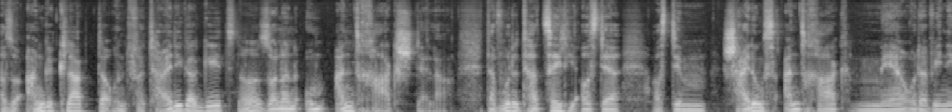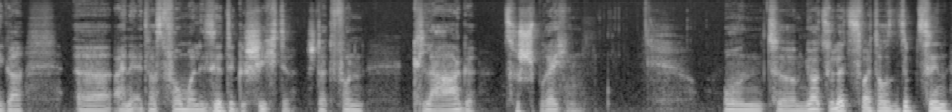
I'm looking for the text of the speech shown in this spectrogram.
also Angeklagter und Verteidiger geht, ne, sondern um Antragsteller. Da wurde tatsächlich aus, der, aus dem Scheidungsantrag mehr oder weniger äh, eine etwas formalisierte Geschichte statt von Klage zu sprechen. Und ähm, ja, zuletzt 2017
